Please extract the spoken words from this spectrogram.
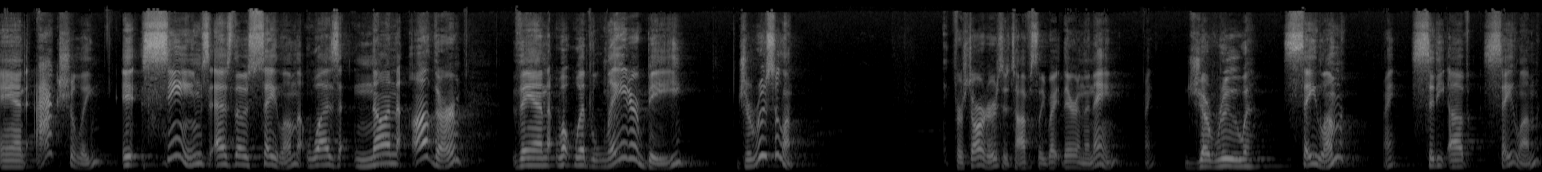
And actually, it seems as though Salem was none other than what would later be Jerusalem. For starters, it's obviously right there in the name, right? Jerusalem, right? City of Salem.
